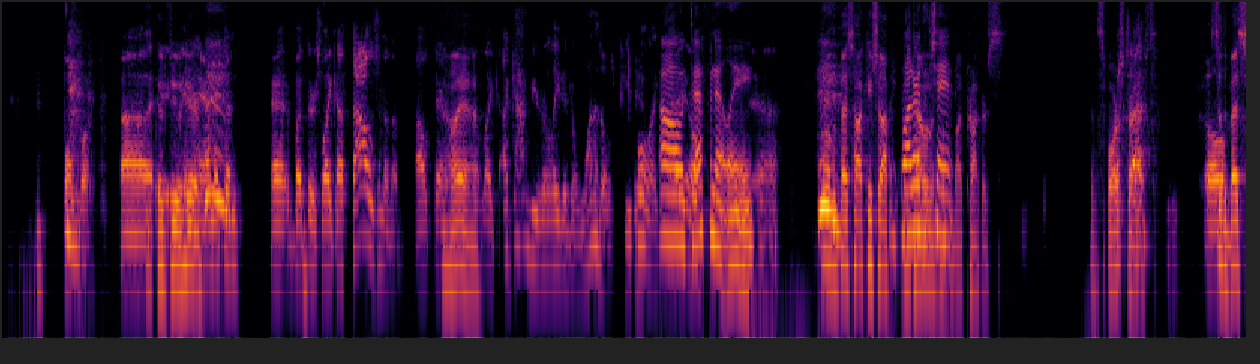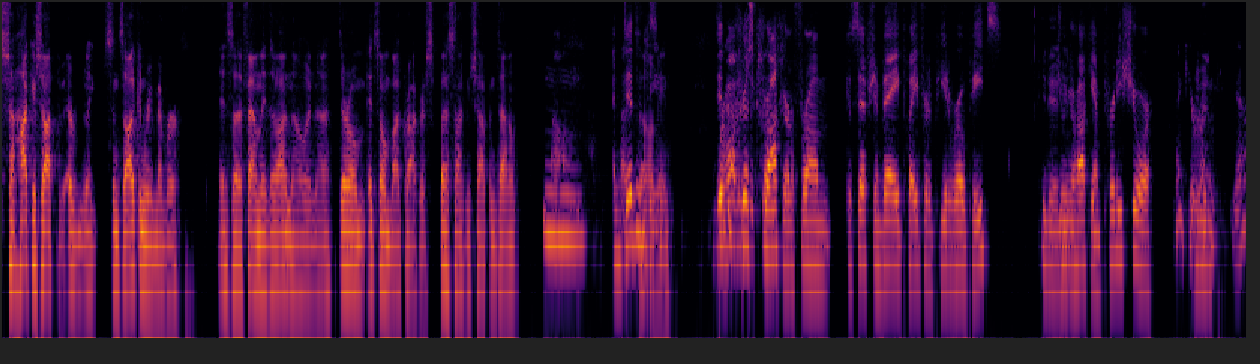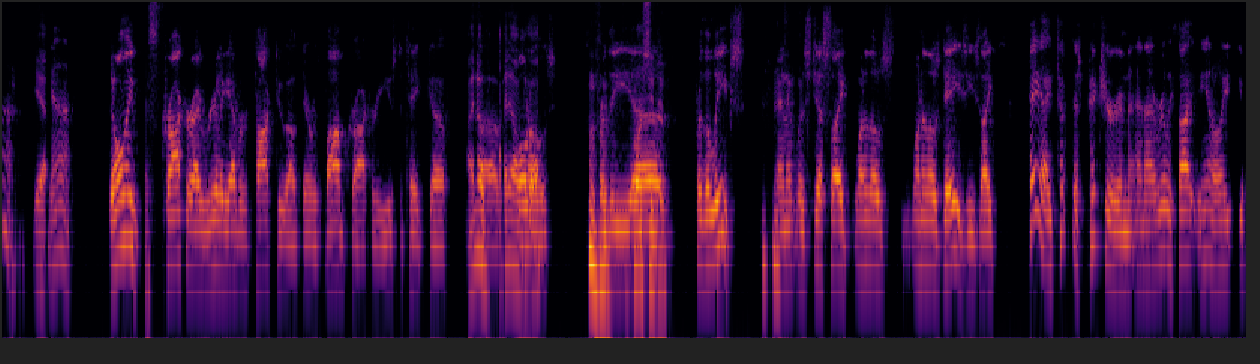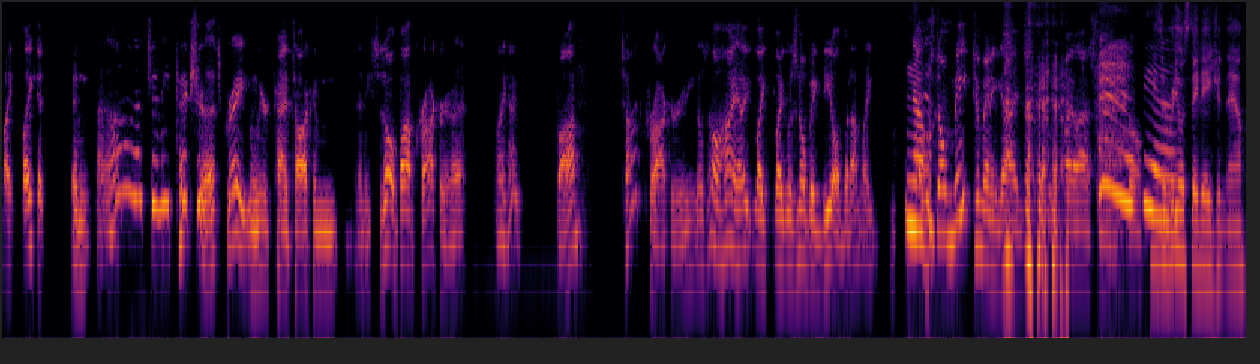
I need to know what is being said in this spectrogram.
phone book. Uh, good few in here. Hamilton, uh, but there's like a thousand of them out there. Oh yeah. Like I got to be related to one of those people. Like, oh, uh, you know, definitely. yeah. Well, the best hockey shop Like, in what are the town is chan- about Crockers. The What's that? Sportscraft. Oh, So the best hockey shop ever, like since I can remember is a family that I know, and uh, they're own. It's owned by Crockers. Best hockey shop in town. Mhm. And didn't So I mean, didn't Chris success. Crocker from Conception Bay play for the Peter Rowe Pete's He did. junior hockey? I'm pretty sure. I think you're right. Yeah. Yeah. Yeah. The only Crocker I really ever talked to out there was Bob Crocker. He used to take uh, I know. uh, I know. Bob. photos for the Of course you uh, for the Leafs, and it was just like one of those one of those days. He's like, "Hey, I took this picture, and and I really thought you know you, you might like it." And oh, that's a neat picture. That's great. And we were kind of talking, and he says, "Oh, Bob Crocker," and I, I'm like, "Hi, Bob." Todd Crocker, and he goes, "Oh, hi, hi," like like it was no big deal. But I'm like, I No. just don't meet too many guys my last name. So He's a real estate agent now.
